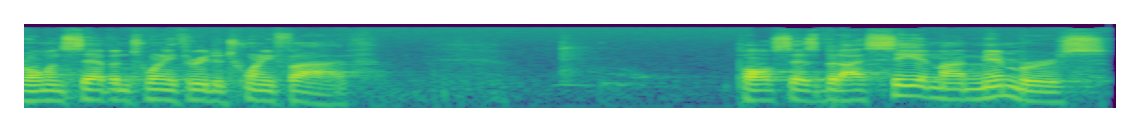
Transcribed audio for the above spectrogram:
Romans 7 23 to 25. Paul says, But I see in my members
